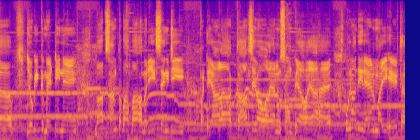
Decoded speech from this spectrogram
ਜੋ ਕਿ ਕਮੇਟੀ ਨੇ ਬਾਬ ਸੰਤ ਬਾਬਾ ਅਮਰੀਕ ਸਿੰਘ ਜੀ ਪਟਿਆਲਾ ਕਾਰ ਸੇਵਾ ਵਾਲਿਆਂ ਨੂੰ ਸੌਂਪਿਆ ਹੋਇਆ ਹੈ। ਉਹਨਾਂ ਦੀ ਰਹਿਨਮਾਈ ਹੇਠ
